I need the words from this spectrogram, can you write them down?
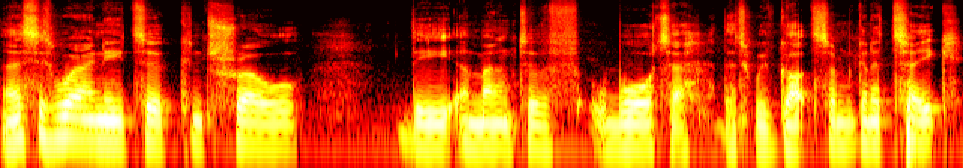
Now this is where I need to control the amount of water that we've got. So I'm going to take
